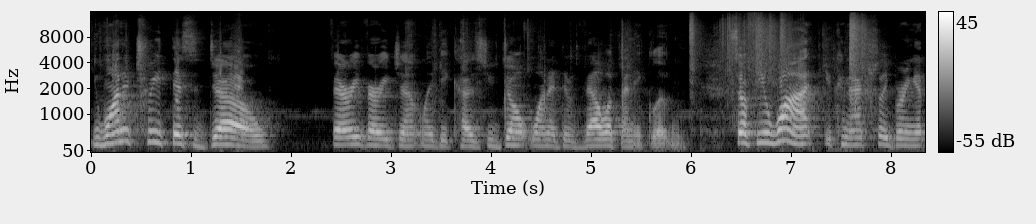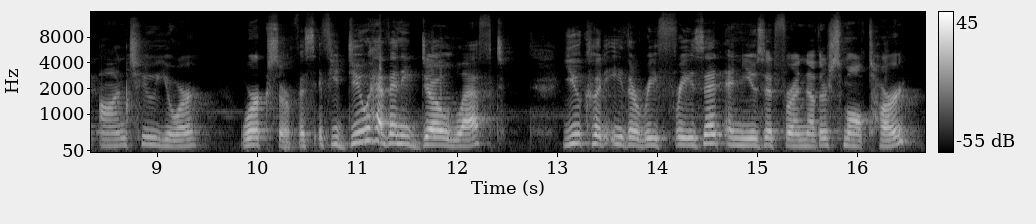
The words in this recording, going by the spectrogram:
You want to treat this dough very, very gently because you don't want to develop any gluten. So if you want, you can actually bring it onto your work surface. If you do have any dough left, you could either refreeze it and use it for another small tart,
